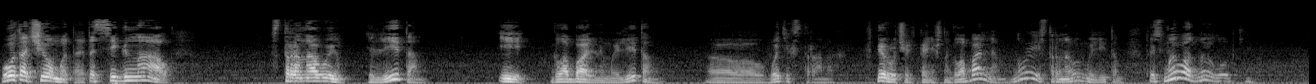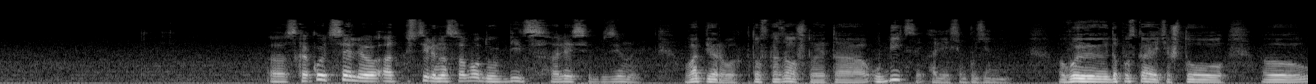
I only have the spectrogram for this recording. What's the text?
Вот о чем это. Это сигнал страновым элитам и глобальным элитам э, в этих странах. В первую очередь, конечно, глобальным, но и страновым элитам. То есть мы в одной лодке. Э, с какой целью отпустили на свободу убийц Олеси Бузины? Во-первых, кто сказал, что это убийцы Олеси Бузины? Вы допускаете, что э,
